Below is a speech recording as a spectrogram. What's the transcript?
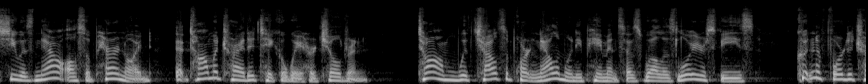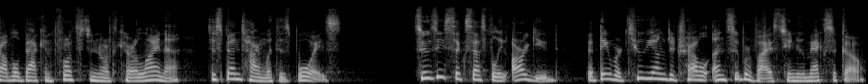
she was now also paranoid that Tom would try to take away her children. Tom, with child support and alimony payments as well as lawyer's fees, couldn't afford to travel back and forth to North Carolina to spend time with his boys. Susie successfully argued that they were too young to travel unsupervised to New Mexico.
